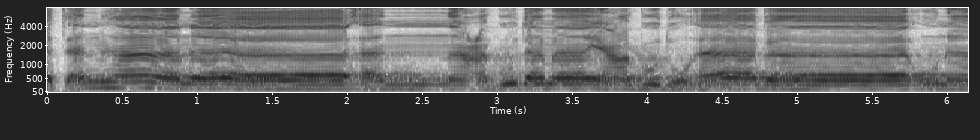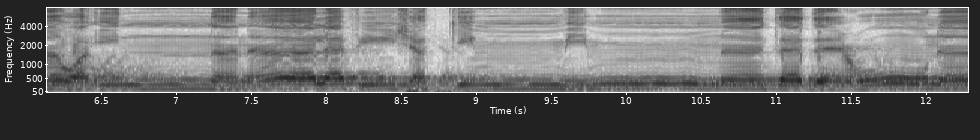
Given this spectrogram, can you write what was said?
أتنهانا أن نعبد ما يعبد آباؤنا وإننا لفي شك مما تدعونا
